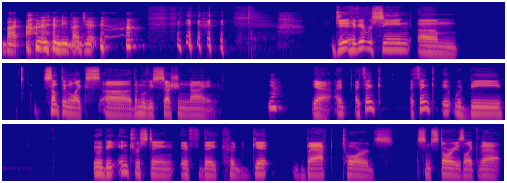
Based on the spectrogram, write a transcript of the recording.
but on an indie budget. do have you ever seen um, something like uh, the movie Session Nine? Yeah. Yeah, I, I think I think it would be it would be interesting if they could get back towards some stories like that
